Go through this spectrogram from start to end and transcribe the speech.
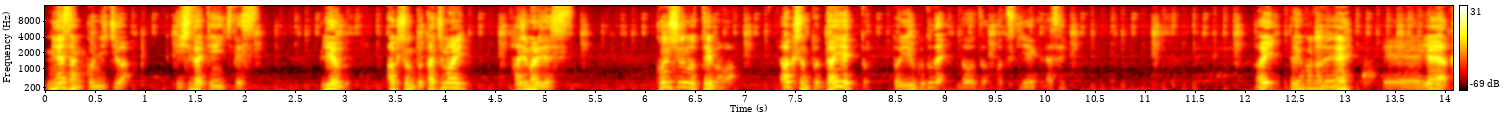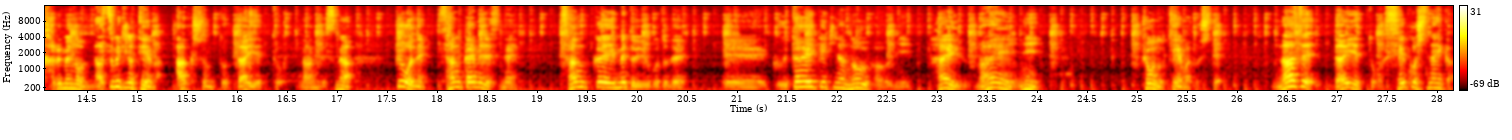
皆さんこんにちは。石田健一です。リアムアクションと立ち回り始まりです。今週のテーマはアクションとダイエットということでどうぞお付き合いください。はいということでね、えーやや軽めの夏向きのテーマアクションとダイエットなんですが今日はね3回目ですね。3回目ということで、えー具体的なノウハウに入る前に今日のテーマとしてなぜダイエットが成功しないか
